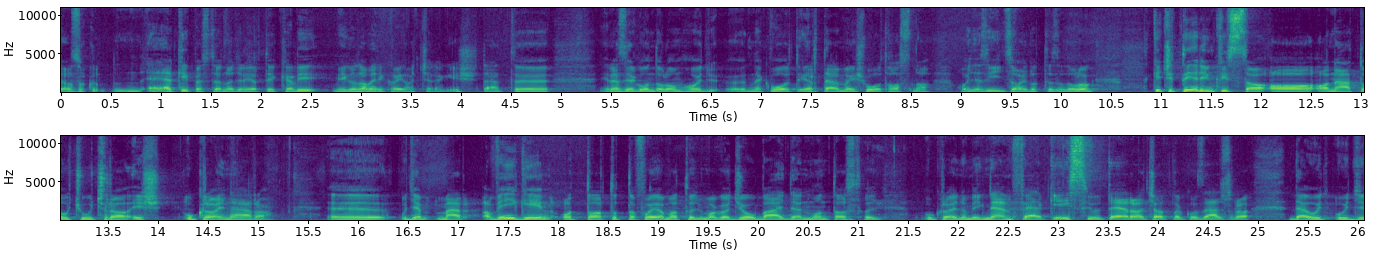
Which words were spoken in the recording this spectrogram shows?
azok elképesztően nagyon értékeli, még az amerikai hadsereg is. Tehát én ezért gondolom, hogy nek volt értelme és volt haszna, hogy ez így zajlott ez a dolog. Kicsit térjünk vissza a, a NATO csúcsra és Ukrajnára. Ugye már a végén ott tartott a folyamat, hogy maga Joe Biden mondta azt, hogy Ukrajna még nem felkészült erre a csatlakozásra, de úgy, úgy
